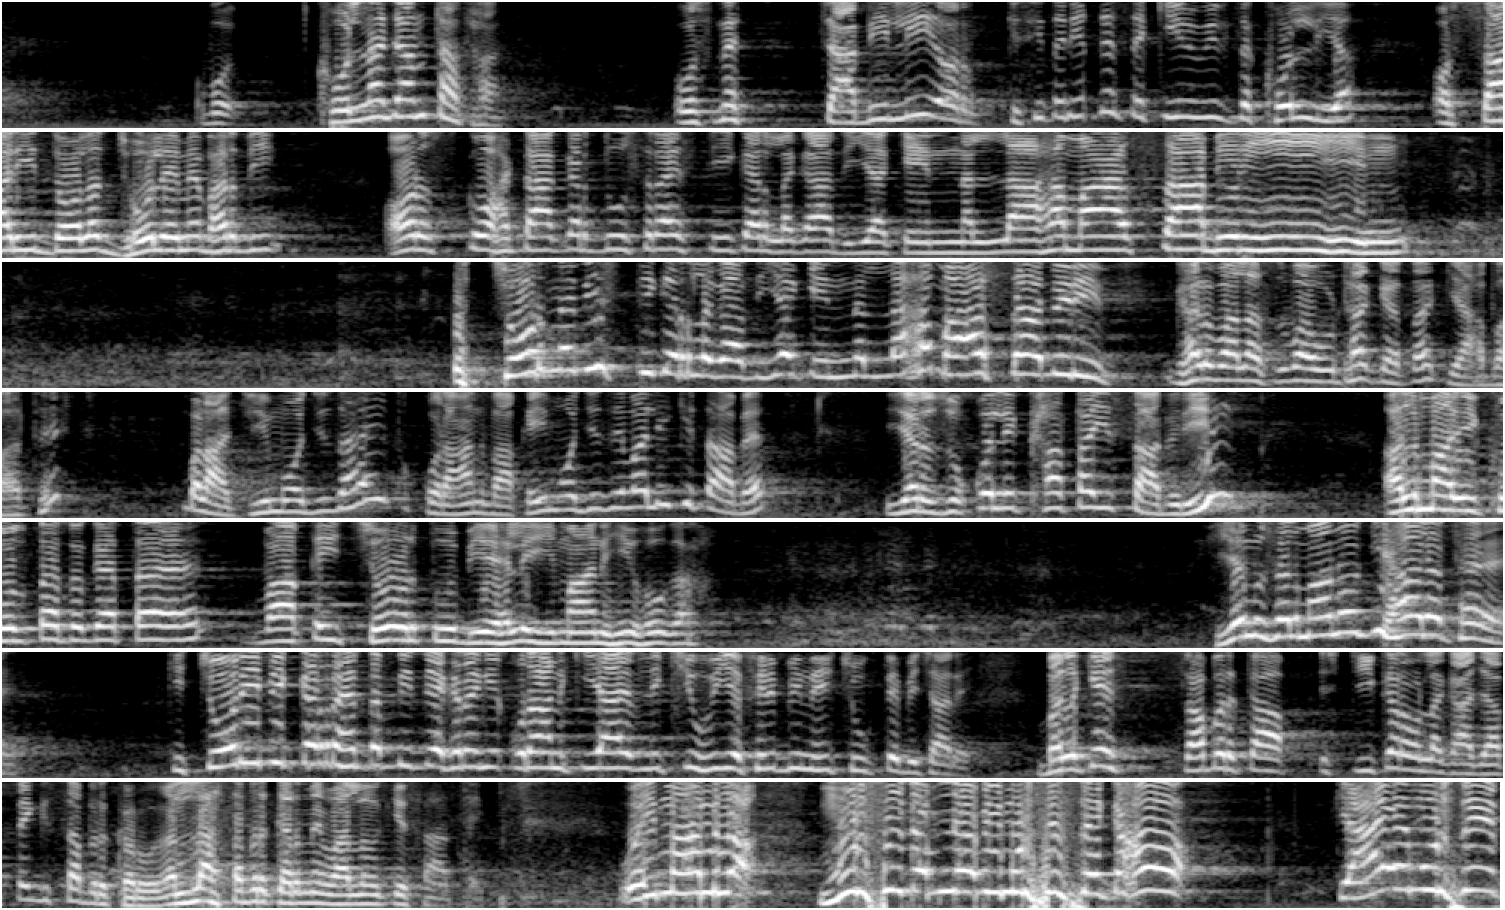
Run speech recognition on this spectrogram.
وہ کھولنا جانتا تھا۔ اس نے چابی لی اور کسی طریقے سے کی سے کھول لیا اور ساری دولت جھولے میں بھر دی اور اس کو ہٹا کر دوسرا اسٹیکر لگا دیا کہ ان اللہ صابرین اس چور نے بھی اسٹیکر لگا دیا کہ ان اللہ صابرین گھر والا صبح اٹھا کہتا، کیا بات ہے؟ بڑا عجیب موجزہ ہے تو قرآن واقعی موجزے والی کتاب ہے۔ یرزقو لکھا تھا یہ صابرین۔ الماری کھولتا تو کہتا ہے واقعی چور تو بھی اہل ایمان ہی ہوگا۔ یہ مسلمانوں کی حالت ہے کہ چوری بھی کر رہے ہیں تب بھی دیکھ رہے ہیں کہ قرآن کی آیت لکھی ہوئی ہے، پھر بھی نہیں چوکتے بےچارے بلکہ صبر کا اسٹیکر اور لگا جاتے ہیں کہ صبر کرو۔ اللہ صبر کرنے والوں کے ساتھ ہے۔ وہی معاملہ مرشد اپنے ابھی مرشد سے کہا کیا ہے مرشد،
